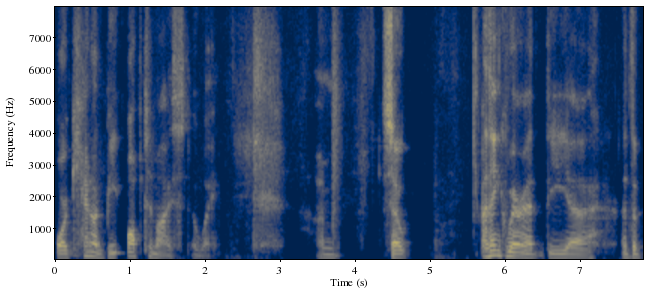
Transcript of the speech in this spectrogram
or cannot be optimized away. Um, so I think we're at the uh, at the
